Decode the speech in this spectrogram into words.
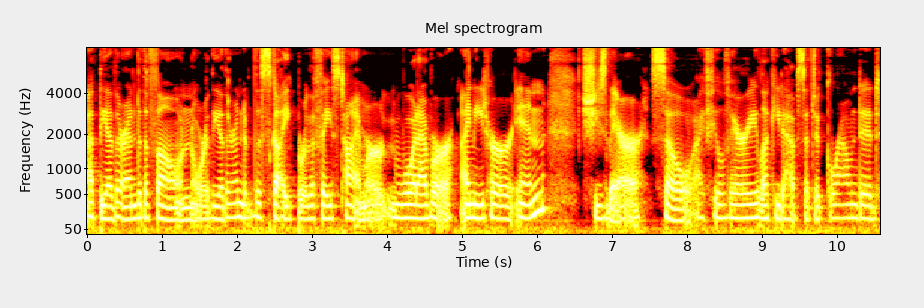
at the other end of the phone or the other end of the Skype or the FaceTime or whatever I need her in. She's there. So I feel very lucky to have such a grounded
